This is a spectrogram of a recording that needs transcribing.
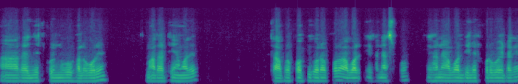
আর অ্যাডজাস্ট করে নেব ভালো করে মাথাটি আমাদের। তারপর কপি করার পর আবার এখানে আসব, এখানে আবার ডিলিট করব এটাকে।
